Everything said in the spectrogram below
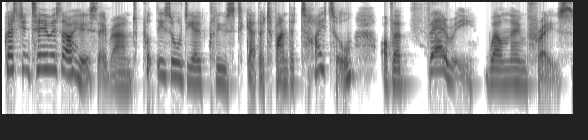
Question two is our hearsay round. Put these audio clues together to find the title of a very well known phrase.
